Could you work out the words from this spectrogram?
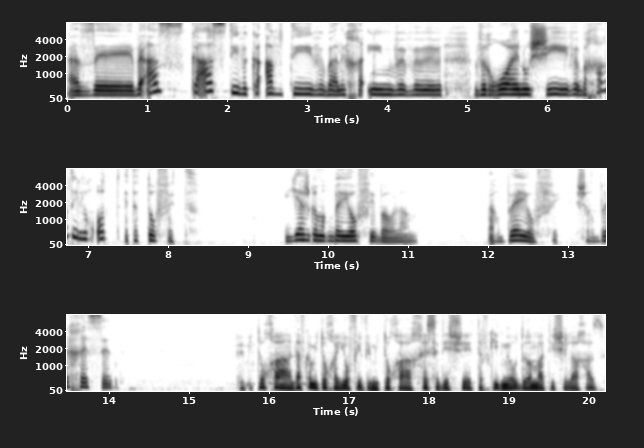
אז, אה, ואז כעסתי וכאבתי, ובעלי חיים, ו- ו- ורוע אנושי, ובחרתי לראות את התופת. יש גם הרבה יופי בעולם. הרבה יופי. יש הרבה חסד. ומתוך ה... דווקא מתוך היופי ומתוך החסד יש אה, תפקיד מאוד דרמטי שלך. אז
